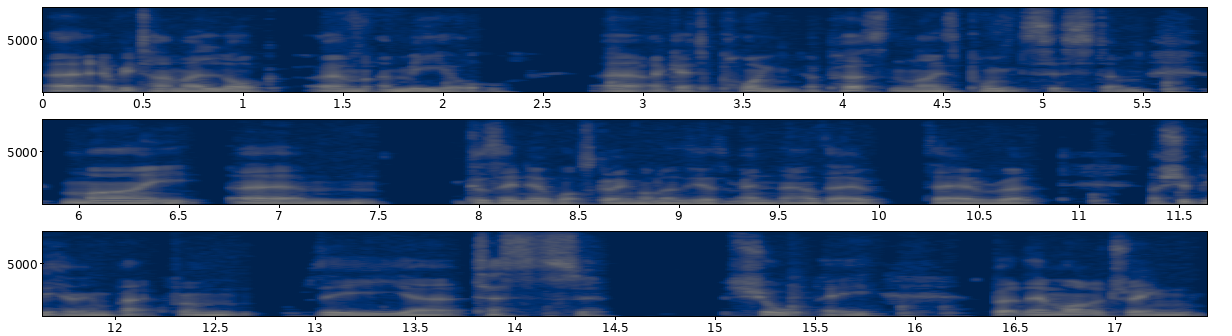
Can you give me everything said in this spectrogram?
uh, every time I log um, a meal, uh, I get a point, a personalised point system. My um, because they know what's going on at the other end now. They're they're. Uh, I should be hearing back from the uh, tests shortly, but they're monitoring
